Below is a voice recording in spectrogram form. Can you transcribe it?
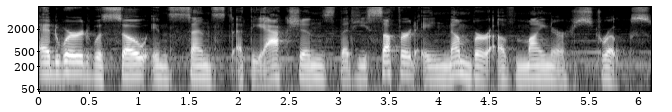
Edward was so incensed at the actions that he suffered a number of minor strokes,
